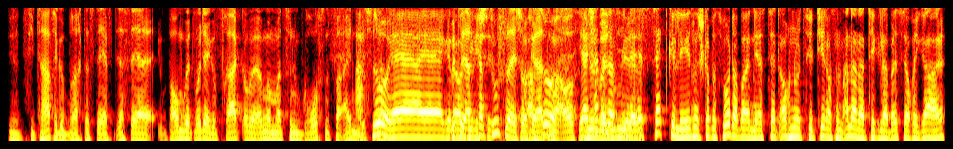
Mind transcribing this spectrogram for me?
diese Zitate gebracht, dass der, dass der Baumgart wurde ja gefragt, ob er irgendwann mal zu einem großen Verein Ach möchte. so, ja, ja, ja, ja, genau. Bitte, das kannst du vielleicht auch Ach gerade so. mal Ja, ausführen, ich hatte das in der SZ gelesen. Ich glaube, das wurde aber in der SZ auch nur zitiert aus einem anderen Artikel, aber ist ja auch egal.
